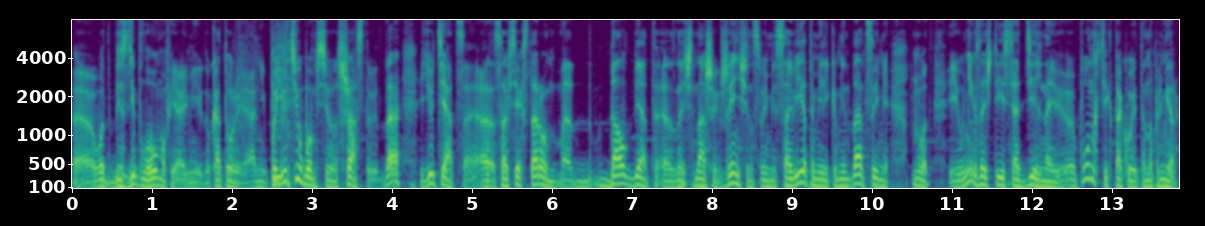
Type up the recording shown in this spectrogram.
вот без дипломов, я имею в виду, которые, они по ютубам все шастают, да, ютятся со всех сторон, долбят, значит, наших женщин своими советами, рекомендациями, вот, и у них, значит, есть отдельный пунктик такой, это, например,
